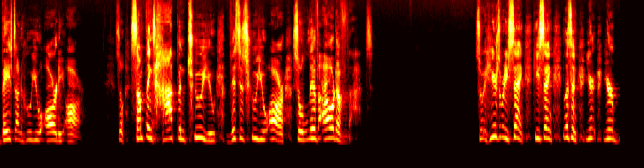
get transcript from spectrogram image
based on who you already are. So something's happened to you, this is who you are, so live out of that. So here's what he's saying. He's saying, listen, you're, you're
